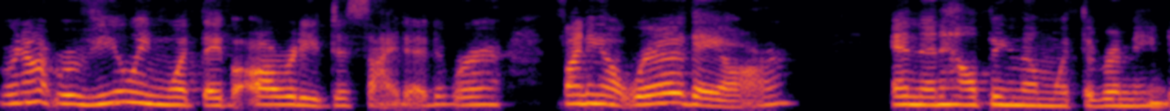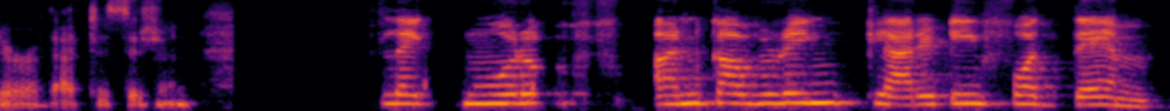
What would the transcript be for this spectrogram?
we're not reviewing what they've already decided. We're finding out where they are and then helping them with the remainder of that decision. Like more of uncovering clarity for them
